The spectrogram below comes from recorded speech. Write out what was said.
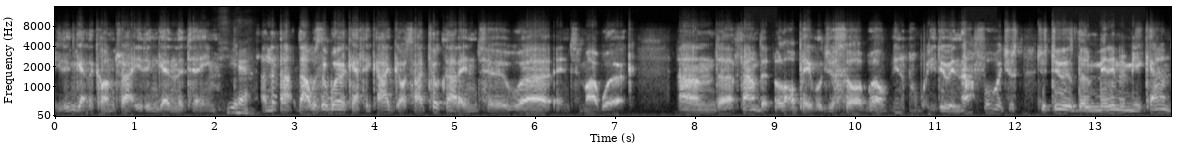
you didn't get the contract, you didn't get in the team. yeah And that, that was the work ethic I got. So I took that into uh, into my work and uh, found that. A lot of people just thought, well, you know, what are you doing that for? Just just do the minimum you can.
